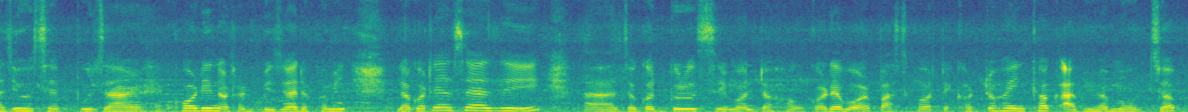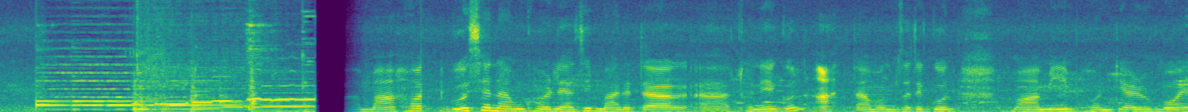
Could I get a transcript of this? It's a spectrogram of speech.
আজি হৈছে পূজাৰ শেষৰ দিন অৰ্থাৎ বিজয়া দশমী। লগতে আছে আজি জগতগুৰু শ্ৰীমন্ত শংকৰদেৱৰ পাঁচশ তেসত্তৰ সংখ্যক আৱিৰ্ভাৱ মহোৎসৱ। মাহঁত গৈছে নামঘৰলৈ আজি মা দেউতা আঠনিয়ে গ'ল আঠটামান বজাতে গ'ল। মা আমি ভণ্টি আৰু মই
